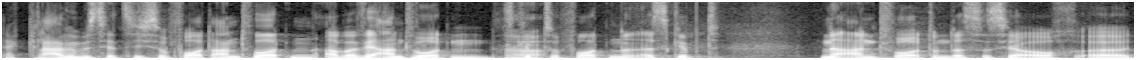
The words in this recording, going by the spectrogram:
na klar, wir müssen jetzt nicht sofort antworten, aber wir antworten. Es Ja. gibt sofort eine, es gibt eine Antwort und das ist ja auch äh,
